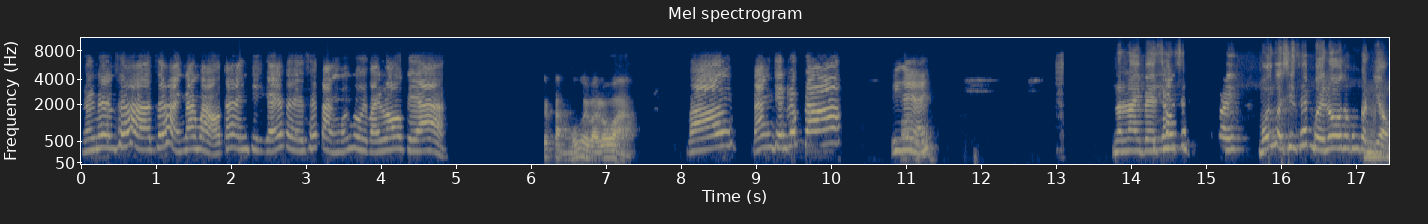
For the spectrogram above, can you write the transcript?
Nên nên sếp Hà- sếp Hạnh đang bảo các anh chị ghé về sẽ tặng mỗi người vài lô kìa. Tức tặng mỗi người vài lô à? Vâng đăng trên group đó. Đi ghê ấy lần này về xin xếp mỗi người xin xếp 10 lô thôi không cần nhiều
